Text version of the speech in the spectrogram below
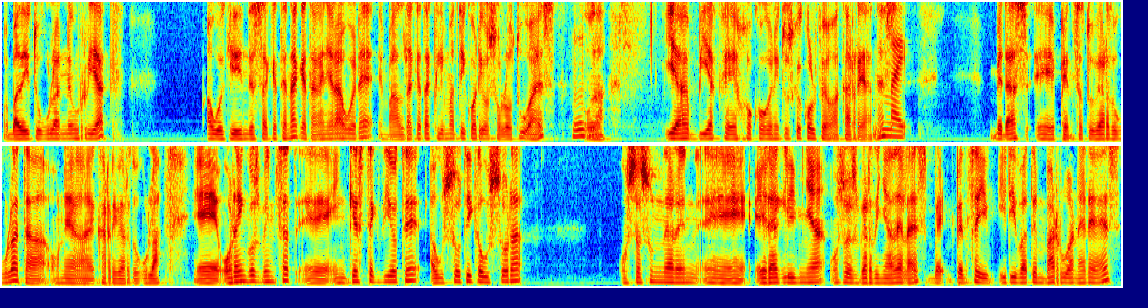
ba, baditugula neurriak, hauek idin dezaketenak, eta gainera hau ere, ba, aldaketa klimatikoari oso lotua, ez? Mhm. Oda, ia biak eh, joko genituzke kolpe bakarrean, ez? Bai. Beraz, e, pentsatu behar dugula eta honea ekarri behar dugula. E, orain behintzat, e, inkestek diote, auzotik auzora osasunaren e, eragilina oso ezberdina dela, ez? Be, pentsa hiri baten barruan ere, ez?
